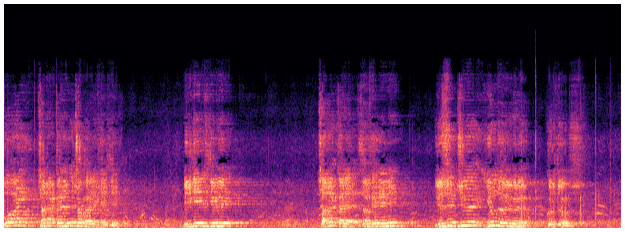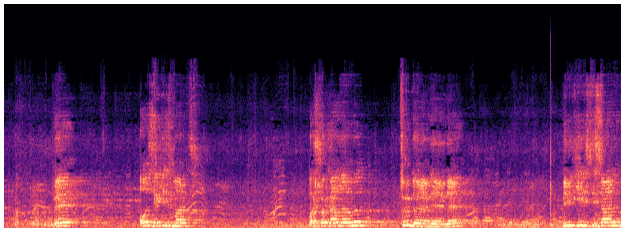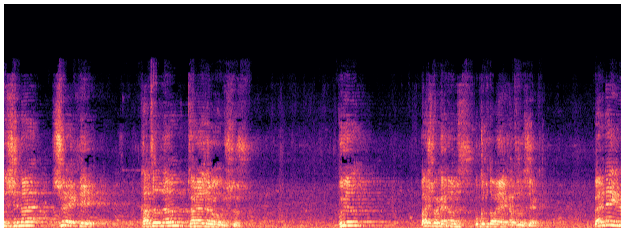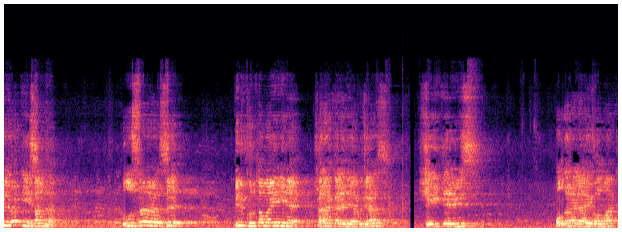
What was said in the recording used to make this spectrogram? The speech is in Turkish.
Bu ay Çanakkale'de çok hareketli. Bildiğiniz gibi Çanakkale Zaferi'nin 100. yıl dönümünü kutluyoruz. Ve 18 Mart Başbakanlığımın tüm dönemlerinde bir iki istisnanın dışında sürekli katıldığım törenler olmuştur. Bu yıl Başbakanımız bu kutlamaya katılacak. Ben de 24 Nisan'da uluslararası bir kutlamayı yine Çanakkale'de yapacağız. Şehitlerimiz onlara layık olmak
